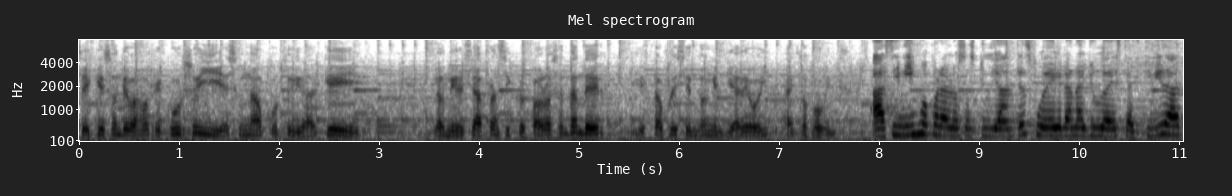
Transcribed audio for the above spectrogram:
sé que son de bajos recursos y es una oportunidad que la Universidad Francisco de Pablo Santander le está ofreciendo en el día de hoy a estos jóvenes. Asimismo, para los estudiantes fue de gran ayuda esta actividad,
